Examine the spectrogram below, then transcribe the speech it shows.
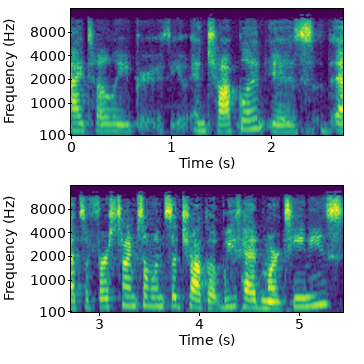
I totally agree with you. And chocolate is that's the first time someone said chocolate. We've had martinis,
